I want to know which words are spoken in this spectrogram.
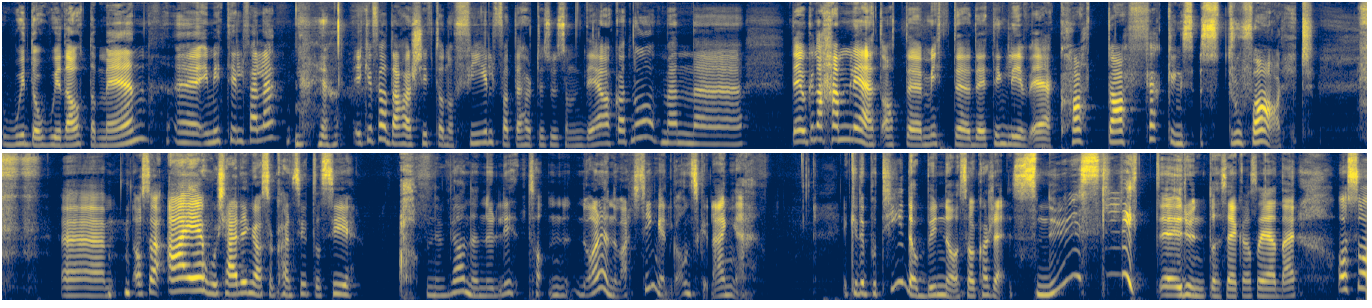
with or without a man, uh, i mitt tilfelle. Ja. Ikke for at jeg har skifta noe fil, for at det hørtes ut som det akkurat nå, men det er jo ikke noe hemmelighet at mitt datingliv er katafuckings strofalt. Eh, altså, jeg er hun kjerringa som kan sitte og si ah, nå sånn, nå- har jeg nå vært singel ganske lenge. Er ikke det på tide å begynne å så kanskje snuse litt eh, rundt og se hva som er der? Og så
